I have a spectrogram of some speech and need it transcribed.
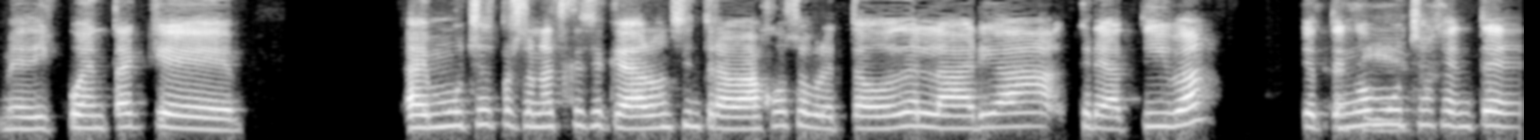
me di cuenta que hay muchas personas que se quedaron sin trabajo, sobre todo del área creativa, que tengo mucha gente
